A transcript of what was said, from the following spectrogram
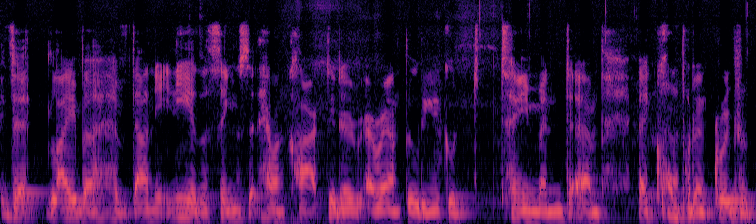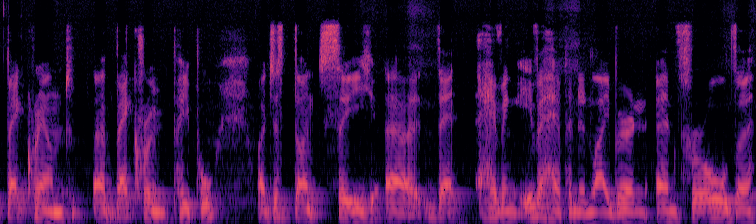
that Labor have done any of the things that Helen Clark did around building a good team and um, a competent group of background uh, backroom people. I just don't see uh, that having ever happened in Labor, and, and for all the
